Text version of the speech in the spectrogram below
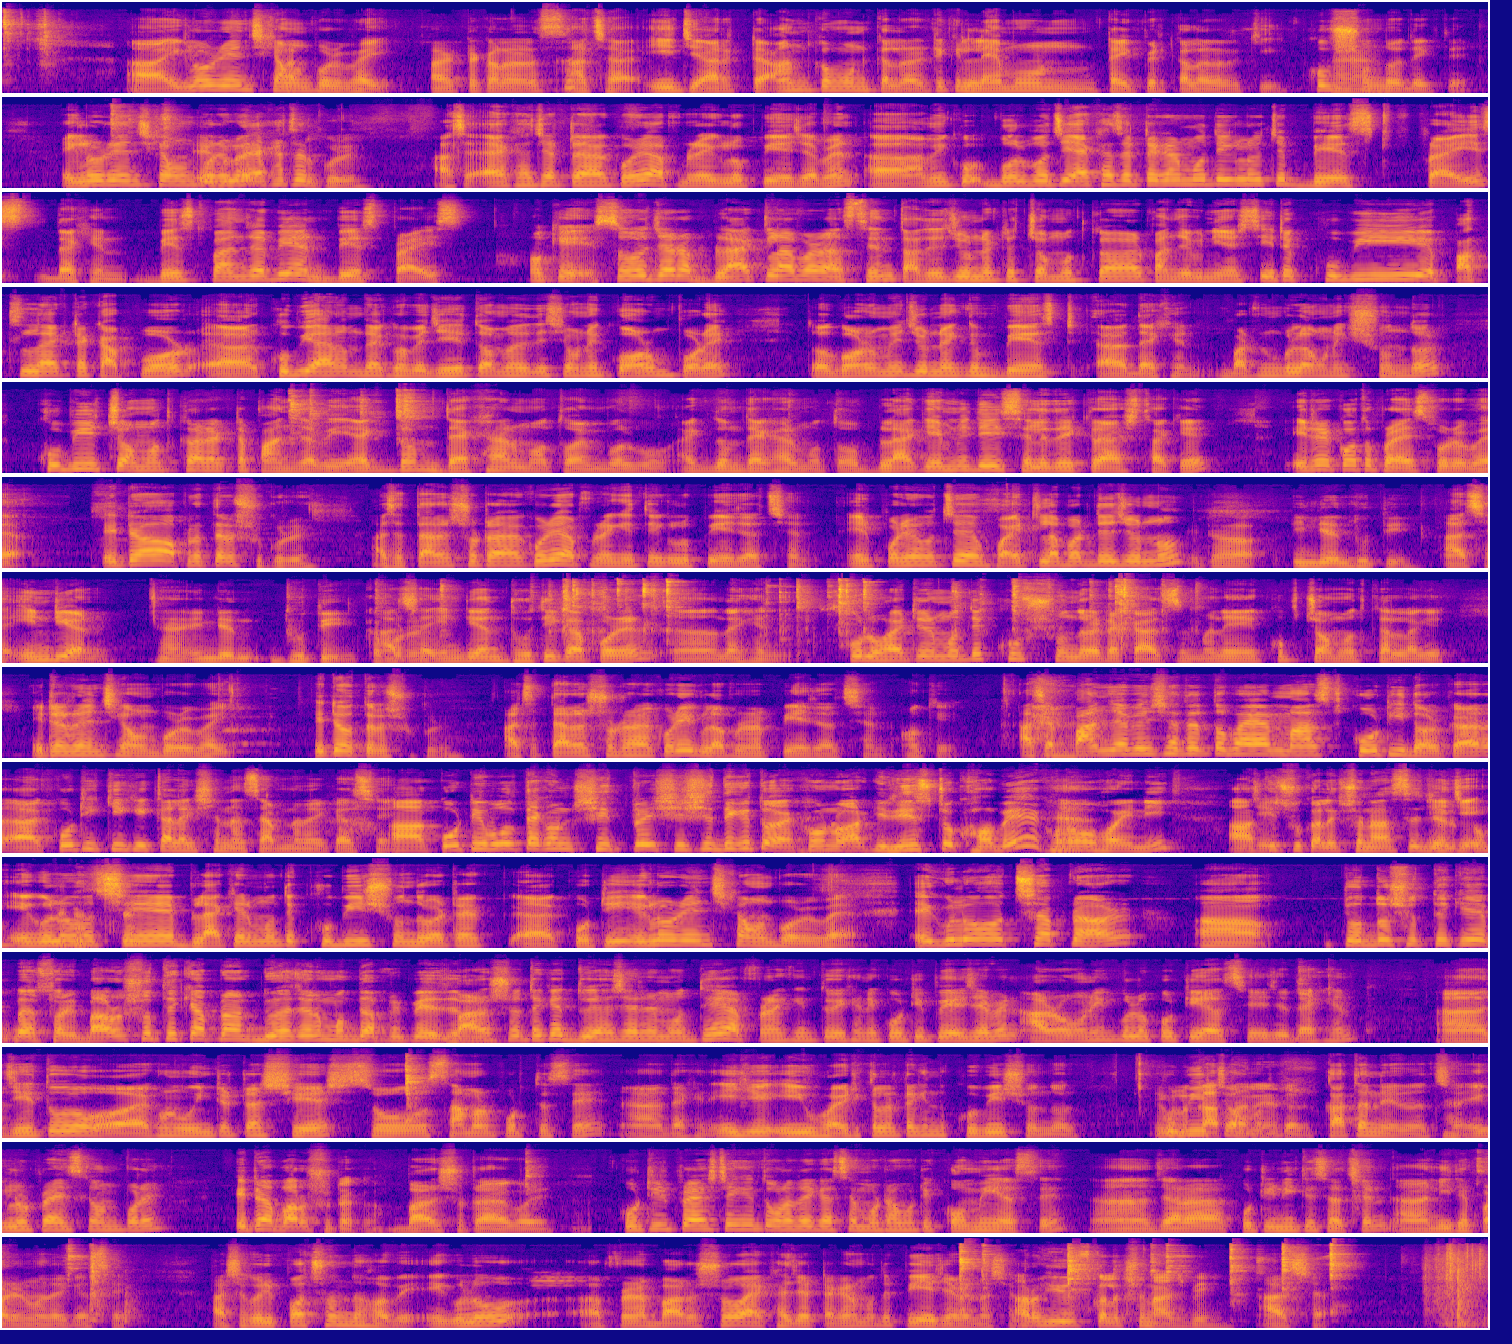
এগুলোর রেঞ্জ কেমন পড়বে ভাই? আরেকটা কালার আছে। আচ্ছা এই যে আরেকটা আনকমন কালার এটা কি লেমন টাইপের কালার আর কি? খুব সুন্দর দেখতে। এগুলোর রেঞ্জ কেমন পড়বে এক হাজার করে। আচ্ছা এক হাজার টাকা করে আপনারা এগুলো পেয়ে যাবেন। আমি বলব যে এক হাজার টাকার মধ্যে এগুলো হচ্ছে বেস্ট প্রাইস দেখেন best Punjabi and best price okay so যারা ব্ল্যাক লাভার আছেন, তাদের জন্য একটা চমৎকার পাঞ্জাবি নিয়ে আসছি। এটা খুবই পাতলা একটা কাপড়, আর খুবই আরামদায়ক হবে, যেহেতু আমাদের দেশে অনেক গরম পড়ে। তো গরমের জন্য একদম বেস্ট দেখেন বাটনগুলো অনেক সুন্দর। খুবই চমৎকার একটা পাঞ্জাবি, একদম দেখার মতো, আমি বলব, একদম দেখার মতো। ব্ল্যাক এমনিতেই ছেলেদের ক্র্যাশ থাকে। এটার কত প্রাইস পড়বে ভাইয়া? এটা আপনার তেরোশো করে। আচ্ছা তেরোশো টাকা করে আপনারা কিন্তু এগুলো পেয়ে যাচ্ছেন। এরপরে হচ্ছে হোয়াইট লাভারদের জন্য? এটা ইন্ডিয়ান ধুতি। আচ্ছা ইন্ডিয়ান হ্যাঁ ইন্ডিয়ান ধুতি আচ্ছা ইন্ডিয়ান ধুতি কাপড়ের দেখেন ফুল হোয়াইটের মধ্যে খুব সুন্দর একটা কাজ মানে খুব চমৎকার লাগে। এটার রেঞ্জ কেমন পড়বে ভাই? এটাও তেরোশো করে। আচ্ছা তেরোশো টাকা করে এগুলো আপনারা পেয়ে যাচ্ছেন। ওকে আচ্ছা পাঞ্জাবের সাথে তো ভাইয়া মাস্ট কোটি দরকার। কোটি কি কি কালেকশন আছে আপনাদের কাছে? কোটি বলতে এখন শীত প্রায় শেষের দিকে তো এখন আর কি রিস্টক হবে এখনও হয়নি। কিছু কালেকশন আছে হ্যাঁ। যে যেরকম। এগুলো হচ্ছে ব্ল্যাকের মধ্যে খুবই সুন্দর একটা কোটি। এগুলো রেঞ্জ কেমন পড়বে ভাইয়া? এগুলো হচ্ছে আপনার চোদ্দোশো থেকে সরি বারোশো থেকে আপনার দুই হাজারের মধ্যে আপনি পেয়ে যাবেন। বারোশো থেকে দুই হাজারের মধ্যে আপনারা কিন্তু এখানে কোটি পেয়ে যাবেন। আরও অনেকগুলো কোটি আছে এই যে দেখেন। যেহেতু এখন উইন্টারটা শেষ সো সামার পড়তেছে। দেখেন এই যে এই হোয়াইট কালারটা কিন্তু খুবই সুন্দর। খুবই চমৎকার। কাতানের আচ্ছা। এগুলোর প্রাইস কেমন পড়ে? এটা বারোশো টাকা। বারোশো টাকা করে। কোটির প্রাইসটা কিন্তু ওনাদের কাছে মোটামুটি কমই আছে। যারা কোটি নিতে চাচ্ছেন নিতে পারেন ওনাদের কাছে। আশা করি পছন্দ হবে। এগুলো আপনারা বারোশো এক হাজার টাকার মধ্যে পেয়ে যাবেন আশা করি। আরও হিউজ কালেকশন আসবে আচ্ছা।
